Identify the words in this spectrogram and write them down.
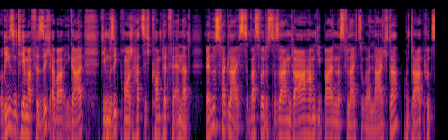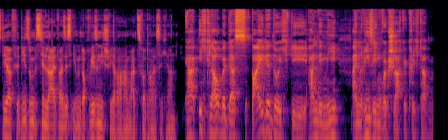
Riesenthema für sich, aber egal. Die Musikbranche hat sich komplett verändert. Wenn du es vergleichst, was würdest du sagen, da haben die beiden das vielleicht sogar leichter und da tut's dir für die so ein bisschen leid, weil sie es eben doch wesentlich schwerer haben als vor 30 Jahren? Ja, ich glaube, dass beide durch die Pandemie einen riesigen Rückschlag gekriegt haben.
